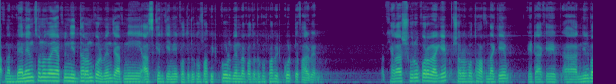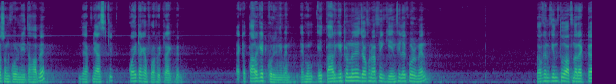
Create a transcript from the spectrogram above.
আপনার ব্যালেন্স অনুযায়ী আপনি নির্ধারণ করবেন যে আপনি আজকের গেমে কতটুকু প্রফিট করবেন বা কতটুকু প্রফিট করতে পারবেন। খেলা শুরু করার আগে সর্বপ্রথম আপনাকে এটাকে নির্বাচন করে নিতে হবে যে আপনি আজকে কয় টাকা প্রফিট রাখবেন। একটা টার্গেট করে নেবেন এবং এই টার্গেট অনুযায়ী যখন আপনি গেম প্লে করবেন, তখন কিন্তু আপনার একটা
